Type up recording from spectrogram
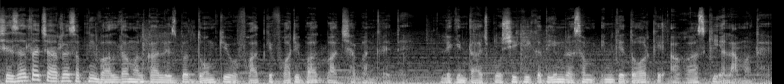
शहजादा चार्लस अपनी वालदा मलका एलिजबेथ दोम की वफात के फौरी बाद बादशाह बन गए थे, लेकिन ताजपोशी की कदीम रस्म इनके दौर के आगाज़ की अलामत है,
